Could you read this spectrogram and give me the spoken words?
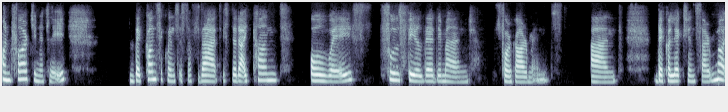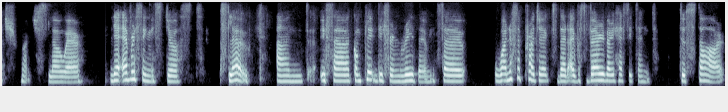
Unfortunately, the consequences of that is that I can't always fulfill the demand for garments. And the collections are much much slower. Yeah everything is just slow. And it's a complete different rhythm. So one of the projects that I was very, very hesitant to start,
